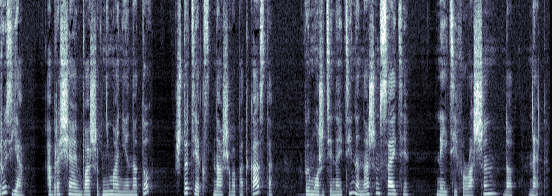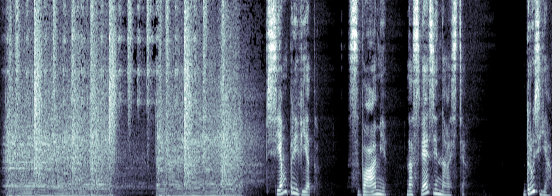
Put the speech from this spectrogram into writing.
Друзья, обращаем ваше внимание на то, что текст нашего подкаста вы можете найти на нашем сайте nativerussian.net. Всем привет! С вами на связи Настя. Друзья,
